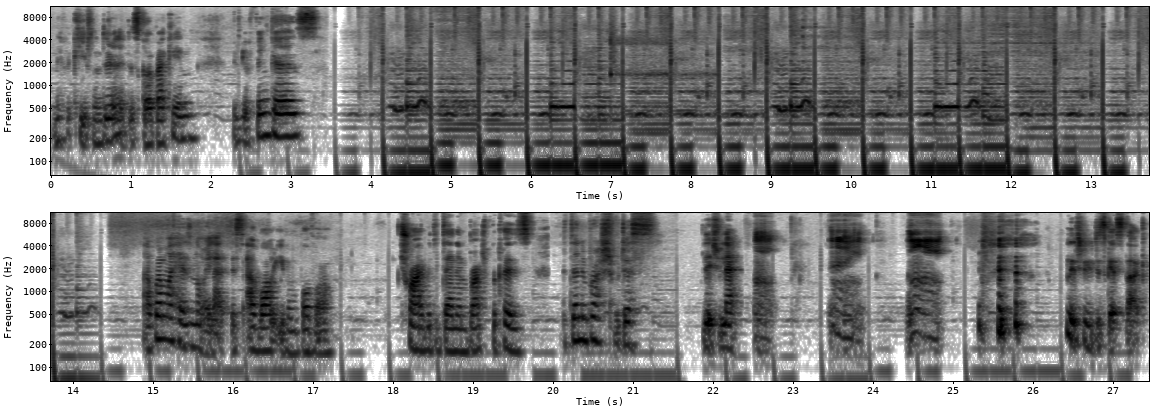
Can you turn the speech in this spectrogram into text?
And if it keeps on doing it, just go back in with your fingers. When my hair's naughty like this, I won't even bother try with the Denman brush because the Denman brush will just literally like literally just get stuck.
